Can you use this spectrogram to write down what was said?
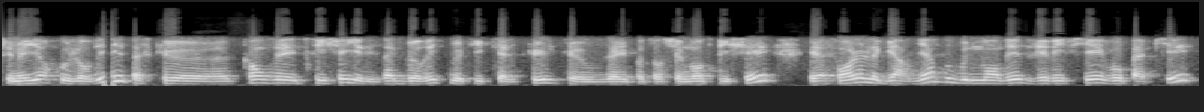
c'est meilleur qu'aujourd'hui parce que quand vous allez tricher, il y a des algorithmes qui calculent que vous allez potentiellement tricher. Et à ce moment-là, le gardien peut vous demander de vérifier vos papiers,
